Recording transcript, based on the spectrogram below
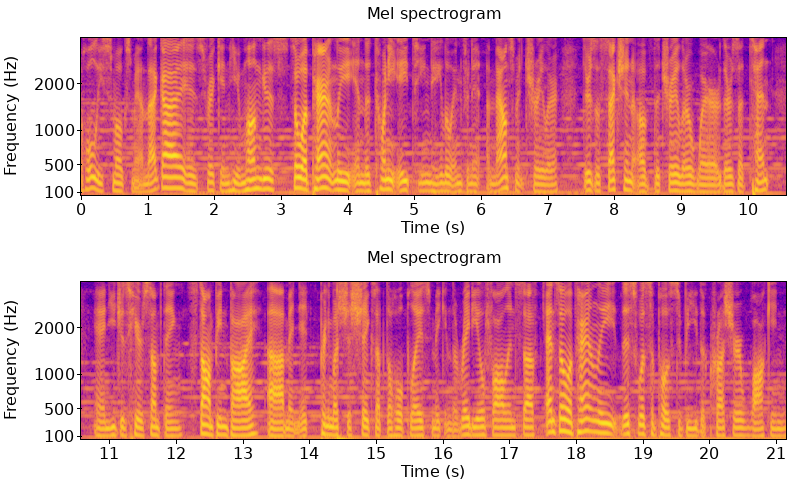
holy smokes man that guy is freaking humongous so apparently in the 2018 Halo Infinite announcement trailer there's a section of the trailer where there's a tent and you just hear something stomping by um, and it pretty much just shakes up the whole place making the radio fall and stuff. And so apparently this was supposed to be the crusher walking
